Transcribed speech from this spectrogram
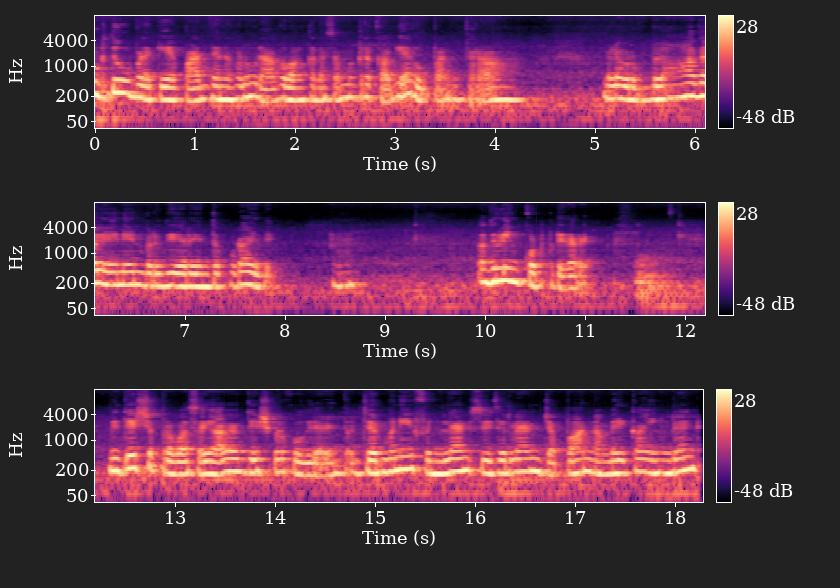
ಪುಡ್ದು ಬಳಕೆಯ ಪಾಡ್ದನಗಳು ರಾಘವಾಂಕನ ಸಮಗ್ರ ಕಾವ್ಯ ರೂಪಾಂತರ. ಆಮೇಲೆ ಅವರು ಬ್ಲಾಗಲ್ಲಿ ಏನೇನು ಬರೆದಿದ್ದಾರೆ ಅಂತ ಕೂಡ ಇದೆ. ಅದು ಲಿಂಕ್ ಕೊಟ್ಬಿಟ್ಟಿದ್ದಾರೆ. ವಿದೇಶ ಪ್ರವಾಸ ಯಾವ್ಯಾವ ದೇಶಗಳಿಗೆ ಹೋಗಿದ್ದಾರೆ ಅಂತ. Germany, Finland, Switzerland, Japan, America, England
